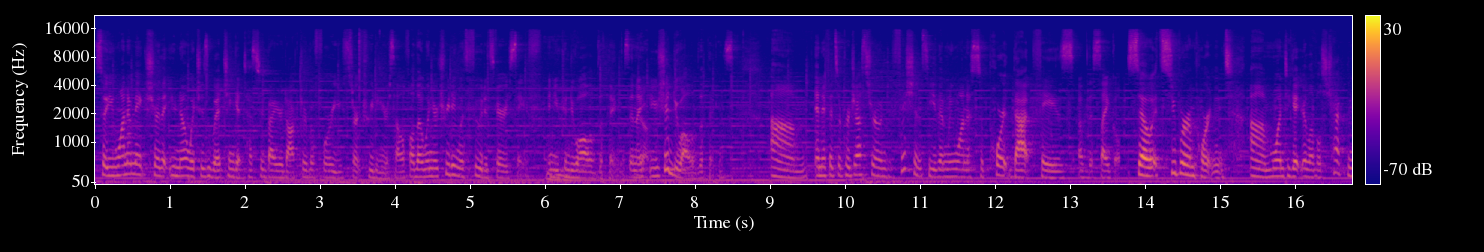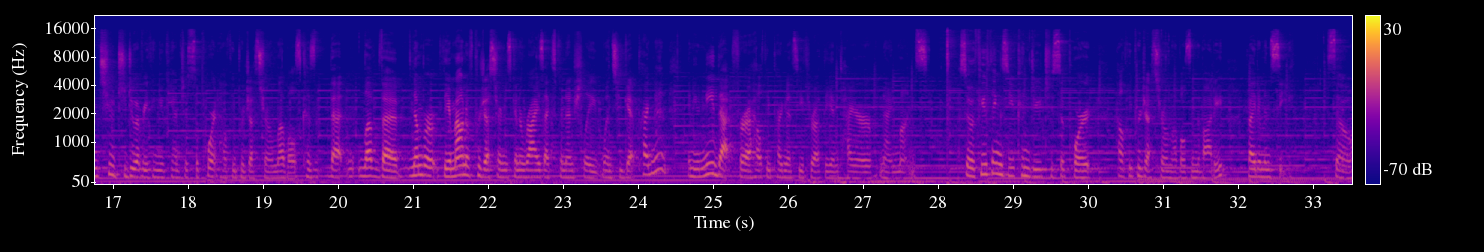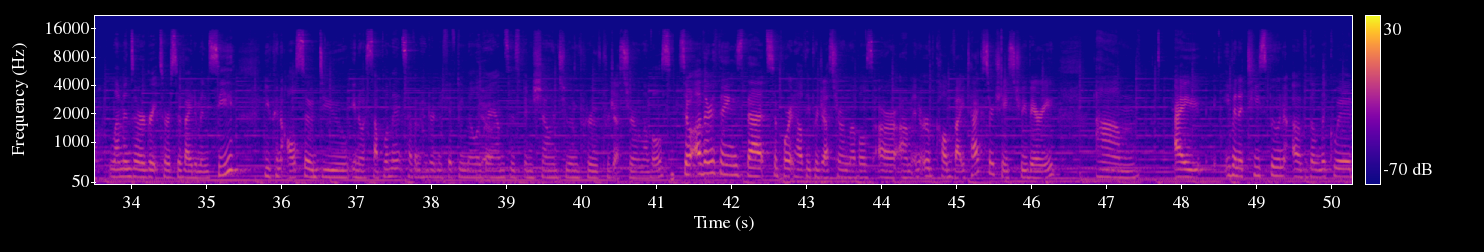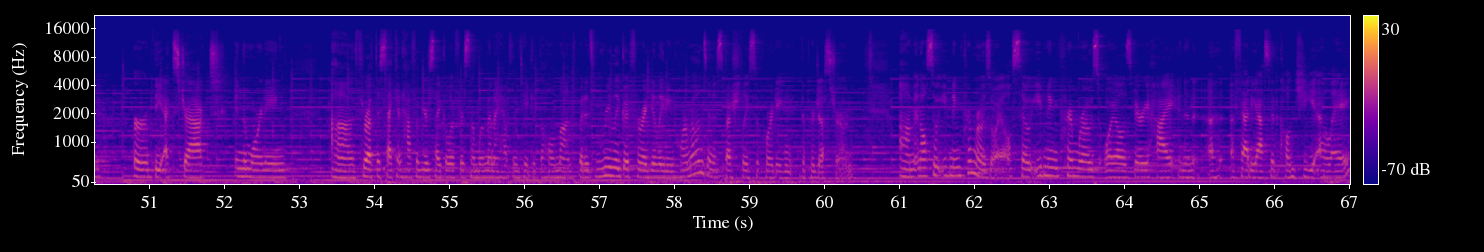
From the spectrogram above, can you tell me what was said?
So you want to make sure that you know which is which and get tested by your doctor before you start treating yourself. Although when you're treating with food, it's very safe and you can do all of the things, and I, you should do all of the things. Um, and if it's a progesterone deficiency, then we want to support that phase of the cycle. So it's super important, um, one, to get your levels checked, and two, to do everything you can to support healthy progesterone levels, because that love, the number, the amount of progesterone is going to rise exponentially once you get pregnant, and you need that for a healthy pregnancy throughout the entire nine months. So a few things you can do to support healthy progesterone levels in the body: vitamin C. So lemons are a great source of vitamin C. You can also do, you know, a supplement, 750 milligrams has been shown to improve progesterone levels. So other things that support healthy progesterone levels are um, an herb called Vitex or chaste tree berry. Um, I, even a teaspoon of the liquid herb, the extract in the morning, uh, throughout the second half of your cycle, or for some women, I have them take it the whole month. But it's really good for regulating hormones and especially supporting the progesterone. Um, and also evening primrose oil. So evening primrose oil is very high in an, a, a fatty acid called GLA,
